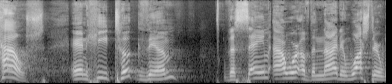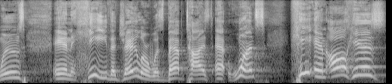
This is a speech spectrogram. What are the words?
house. And he took them the same hour of the night and washed their wounds. And he, the jailer, was baptized at once, he and all his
